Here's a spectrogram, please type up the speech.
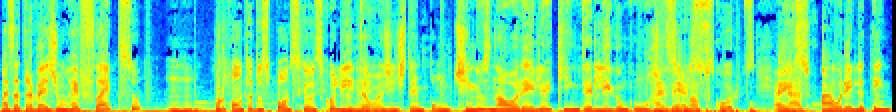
mas através de um reflexo por conta dos pontos que eu escolhi, Então né? a gente tem pontinhos na orelha que interligam com o resto do Diversos nosso corpo. pontos. É isso. A, a orelha tem,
